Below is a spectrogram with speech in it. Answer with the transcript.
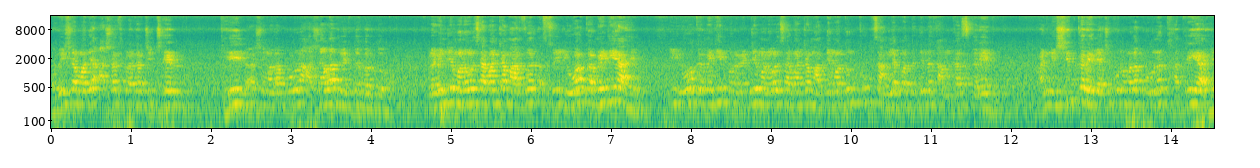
भविष्यामध्ये अशाच प्रकारची झेप घेईल अशी मला पूर्ण आशावाद व्यक्त करतो. प्रवीणजी मनोहर साहेबांच्या मार्फत श्री युवा कमिटी आहे. ही युवा कमिटी प्रवीणजी मनोहर साहेबांच्या माध्यमातून खूप चांगल्या पद्धतीनं कामकाज करेल. आणि निश्चित करेल याची पूर्ण मला पूर्ण खात्री आहे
